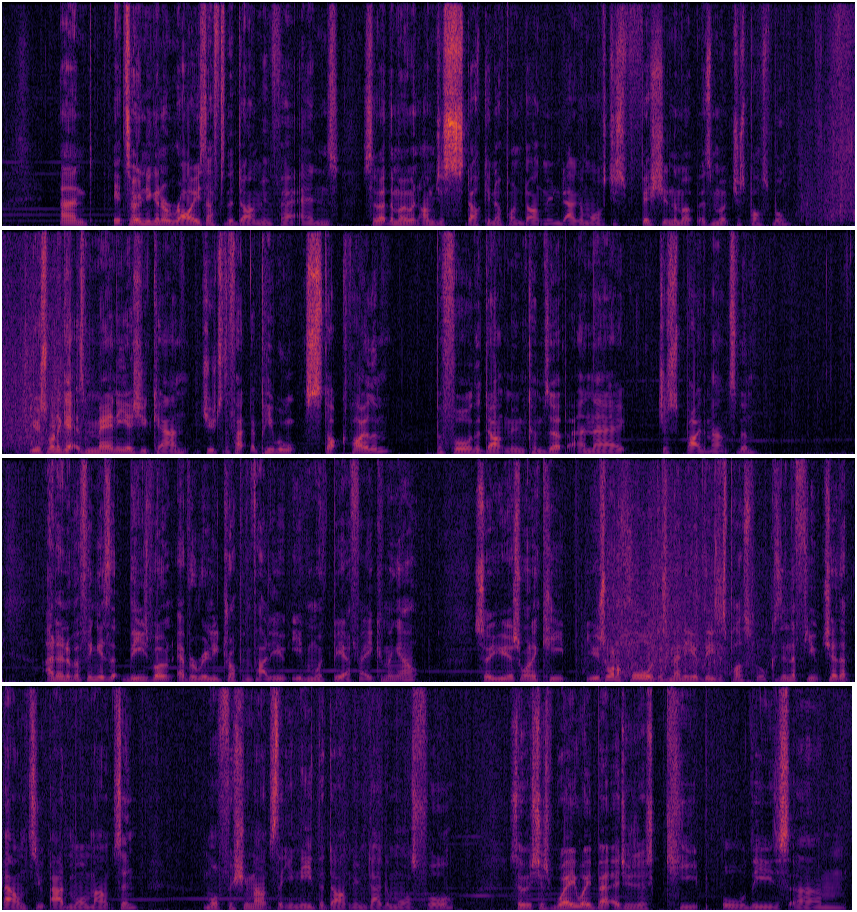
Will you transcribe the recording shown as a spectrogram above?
And it's only going to rise after the Darkmoon Faire ends. So at the moment, I'm just stocking up on Darkmoon Daggermaws, just fishing them up as much as possible. You just want to get as many as you can, due to the fact that people stockpile them before the Dark Moon comes up, and they just buy them out to them. And another thing is that these won't ever really drop in value, even with BFA coming out. So you just want to keep, you just want to hoard as many of these as possible, because in the future they're bound to add more mounts in, more fishing mounts that you need the Darkmoon Daggermaws for. So it's just way, way better to just keep all these um,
